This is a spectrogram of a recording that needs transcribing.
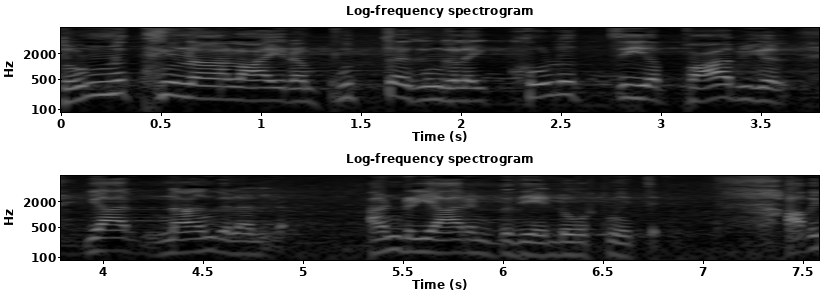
தொண்ணூத்தி நாலாயிரம் புத்தகங்களை கொளுத்திய பாவிகள் யார்? நாங்கள் அல்ல. அன்று யார் என்பது எல்லோருக்கும் தெரியும். அப்ப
